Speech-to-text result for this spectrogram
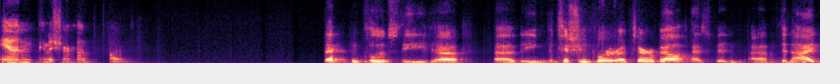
and Commissioner Hung. That concludes the, uh, uh, the petition for uh, has been um, denied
